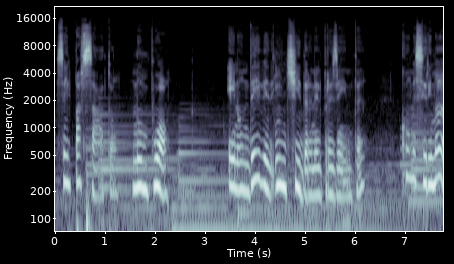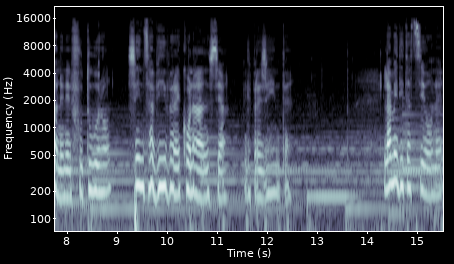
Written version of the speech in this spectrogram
Se il passato non può e non deve incidere nel presente, come si rimane nel futuro senza vivere con ansia il presente? La meditazione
